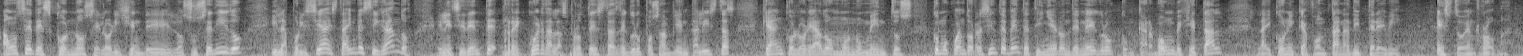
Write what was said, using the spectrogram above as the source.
Aún se desconoce el origen de lo sucedido y la policía está investigando. El incidente recuerda las protestas de grupos ambientalistas que han coloreado monumentos, como cuando recientemente tiñeron de negro con carbón vegetal la icónica Fontana di Trevi, esto en Roma.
